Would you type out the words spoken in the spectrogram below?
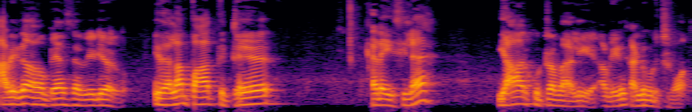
அப்படின்னு அவன் பேசின வீடியோ இருக்கும். இதெல்லாம் பார்த்துட்டு கடைசியில் யார் குற்றவாளி அப்படின்னு கண்டுபிடிச்சிருவான்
